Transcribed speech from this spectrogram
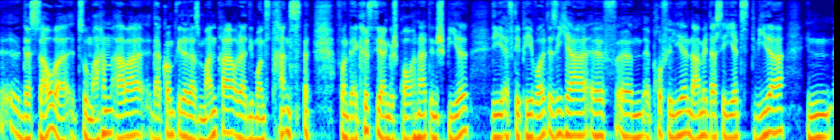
äh, das sauber zu machen, aber da kommt wieder das Mantra oder die Monstranz, von der Christian gesprochen hat, ins Spiel. Die FDP wollte sich ja äh, ähm, profilieren damit, dass sie jetzt wieder in,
